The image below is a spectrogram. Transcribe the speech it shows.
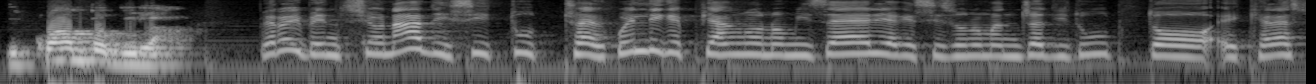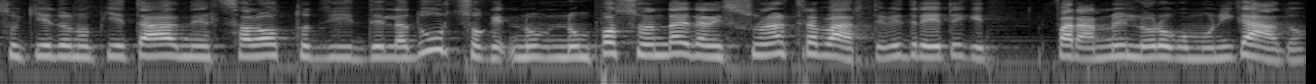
di qua, un po' di là. Però i pensionati sì, tu, cioè quelli che piangono miseria, che si sono mangiati tutto e che adesso chiedono pietà nel salotto di- della D'Urso, che non, non possono andare da nessun'altra parte, vedrete che faranno il loro comunicato.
